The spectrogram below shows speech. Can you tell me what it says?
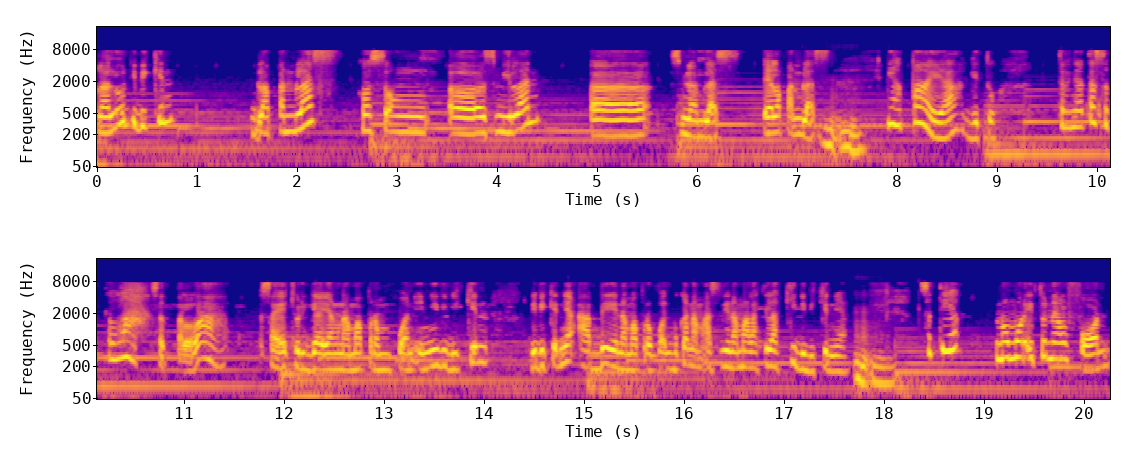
lalu dibikin 18 09 uh, 19 eh 18 mm-hmm. ini apa ya gitu. Ternyata setelah setelah saya curiga yang nama perempuan ini dibikin dibikinnya AB nama perempuan bukan nama asli nama laki-laki dibikinnya. Mm-hmm. setiap nomor itu nelpon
